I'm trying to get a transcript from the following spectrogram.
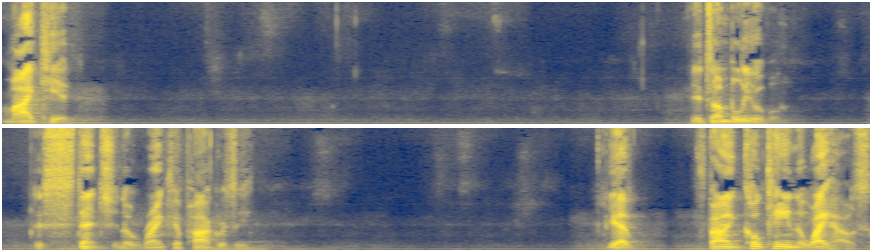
my kid. It's unbelievable the stench and the rank hypocrisy. You have find cocaine in the White House.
